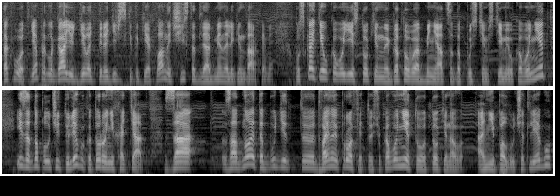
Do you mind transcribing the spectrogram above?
Так вот, я предлагаю делать периодически такие кланы чисто для обмена легендарками. Пускай те, у кого есть токены, готовы обменяться, допустим, с теми, у кого нет, и заодно получить ту легу, которую они хотят. За заодно это будет э, двойной профит. То есть у кого нету токенов, они получат легу,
